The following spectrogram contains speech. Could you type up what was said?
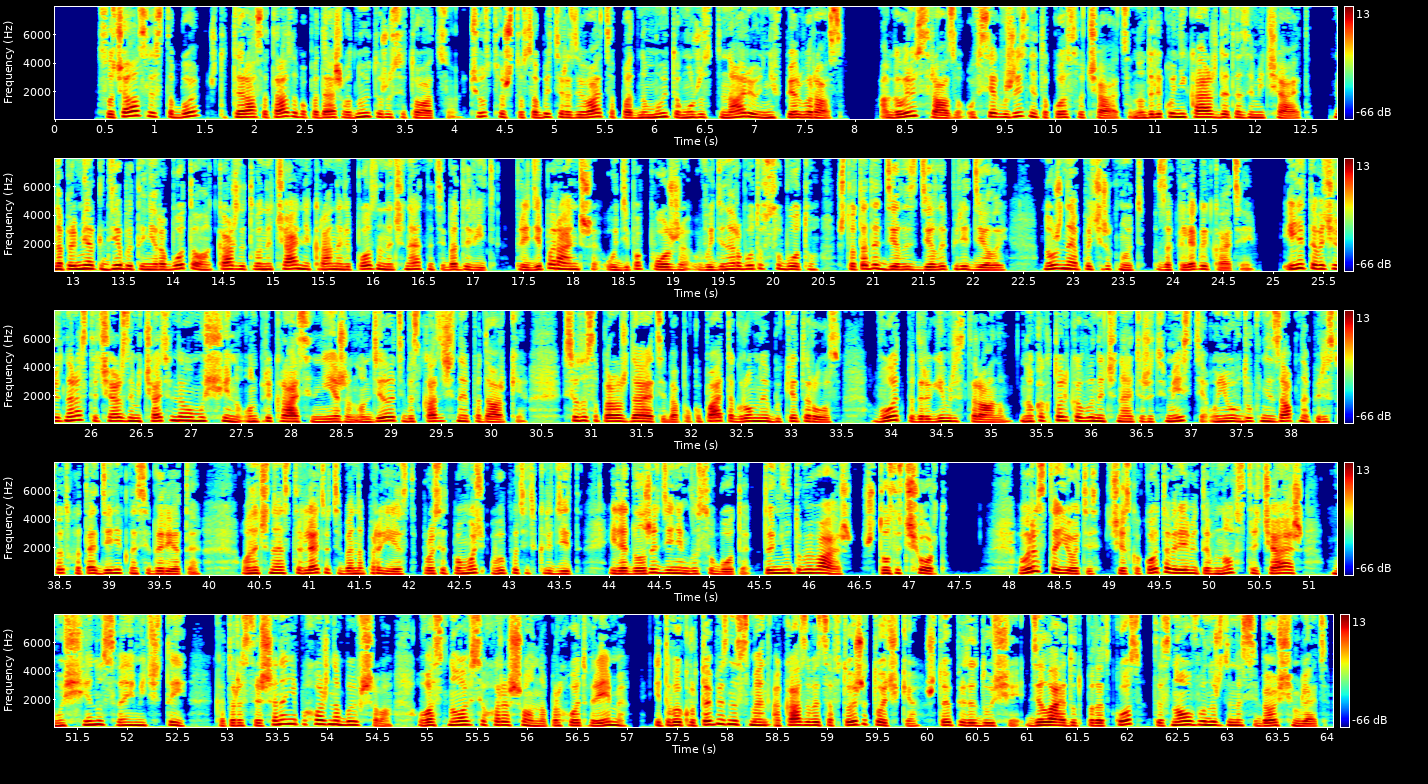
Случалось ли с тобой, что ты раз от раза попадаешь в одну и ту же ситуацию, чувствуешь, что события развиваются по одному и тому же сценарию не в первый раз? А говорю сразу, у всех в жизни такое случается, но далеко не каждый это замечает. Например, где бы ты ни работала, каждый твой начальник рано или поздно начинает на тебя давить. Приди пораньше, уйди попозже, выйди на работу в субботу, что-то доделай, сделай, переделай. Нужно я подчеркнуть, за коллегой Катей. Или ты в очередной раз встречаешь замечательного мужчину, он прекрасен, нежен, он делает тебе сказочные подарки, всюду сопровождает тебя, покупает огромные букеты роз, водит по дорогим ресторанам. Но как только вы начинаете жить вместе, у него вдруг внезапно перестает хватать денег на сигареты. Он начинает стрелять у тебя на проезд, просит помочь выплатить кредит или одолжить денег до субботы. Ты не удумеваешь, что за черт? Вы расстаетесь, через какое-то время ты вновь встречаешь мужчину своей мечты, который совершенно не похож на бывшего. У вас снова все хорошо, но проходит время, и твой крутой бизнесмен оказывается в той же точке, что и предыдущий. Дела идут под откос, ты снова вынуждена себя ущемлять.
